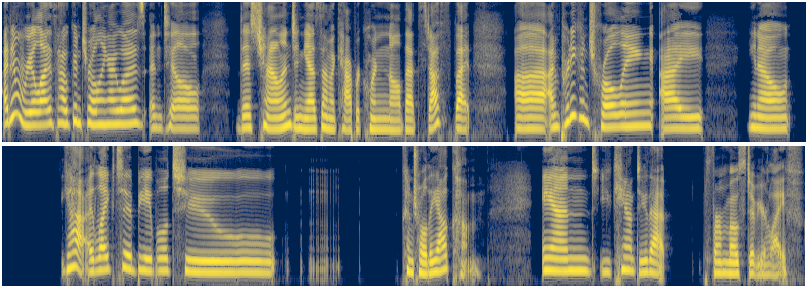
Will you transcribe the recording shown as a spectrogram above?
I didn't realize how controlling I was until this challenge. And yes, I'm a Capricorn and all that stuff, but uh, I'm pretty controlling. I, you know, yeah, I like to be able to control the outcome. And you can't do that for most of your life.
